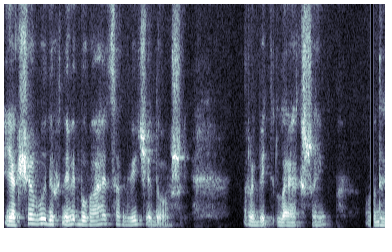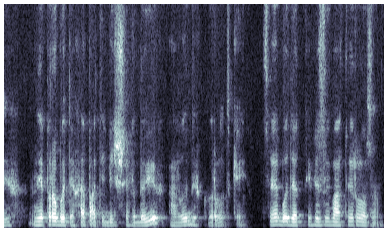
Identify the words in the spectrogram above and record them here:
Якщо видих не відбувається вдвічі довший, робіть легший вдих. Не пробуйте хапати більше вдих, а видих короткий. Це буде активізувати розум.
